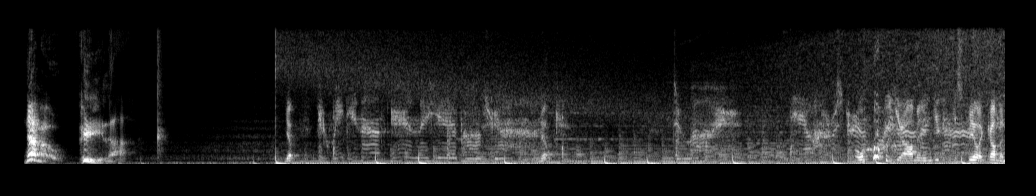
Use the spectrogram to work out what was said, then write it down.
Nemo Fila. Yep. Waking up in the hip hop. Yep. Oh, yeah, I mean, you can just feel it coming.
